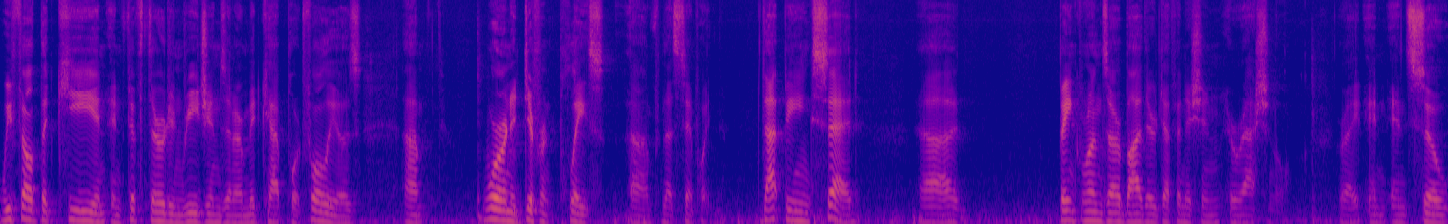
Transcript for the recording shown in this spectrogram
we felt that Key and, and Fifth Third and Regions in our mid-cap portfolios um, were in a different place um, from that standpoint. That being said, uh, bank runs are by their definition irrational, right? And, and so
